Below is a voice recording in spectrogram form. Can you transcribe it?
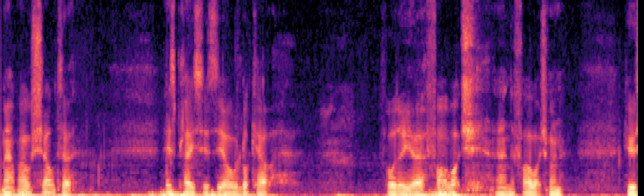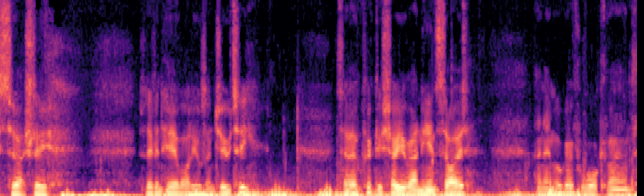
Mount Wells shelter. This place is the old lookout for the uh, fire watch and the fire watchman used to actually live in here while he was on duty. So I'll quickly show you around the inside and then we'll go for a walk around.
